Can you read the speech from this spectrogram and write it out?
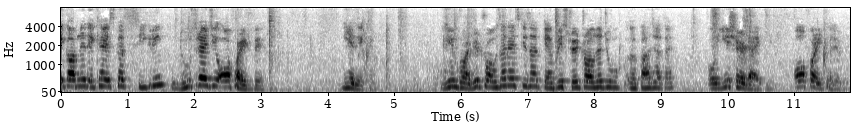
एक आपने देखा है इसका सी ग्रीन दूसरा है जी ऑफ़ वाइट पे। ये देखें। ये एम्ब्रॉयडरी ट्राउज़र है इसके साथ कैफरी स्ट्रेट ट्राउज़र जो कहा जाता है और ये शर्ट आएगी ऑफ़ वाइट कलर में।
